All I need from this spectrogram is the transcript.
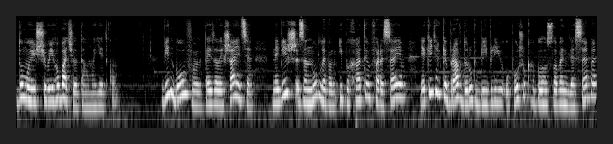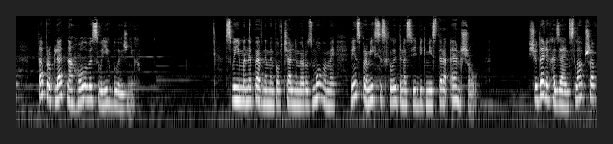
Думаю, що ви його бачили там у маєтку. Він був та й залишається найбільш занудливим і пихатим фарисеєм, який тільки брав до рук Біблію у пошуках благословень для себе та проклять на голови своїх ближніх. Своїми непевними повчальними розмовами він спромігся схилити на свій бік містера Еншоу. Що далі хазяїн слабшав,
